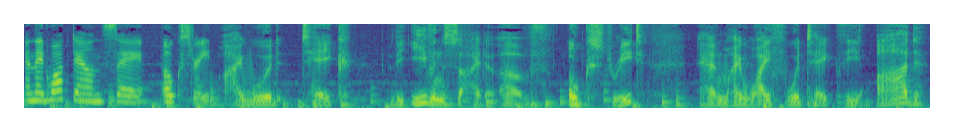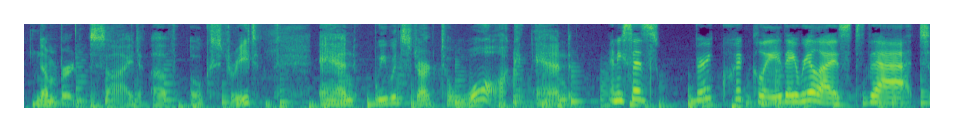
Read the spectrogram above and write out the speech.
And they'd walk down, say, Oak Street. I would take the even side of Oak Street, and my wife would take the odd numbered side of Oak Street, and we would start to walk and and he says very quickly they realized that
